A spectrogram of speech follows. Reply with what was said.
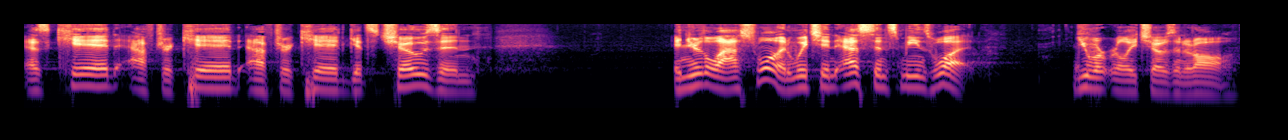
as kid after kid after kid gets chosen. And you're the last one, which in essence means what? You weren't really chosen at all.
